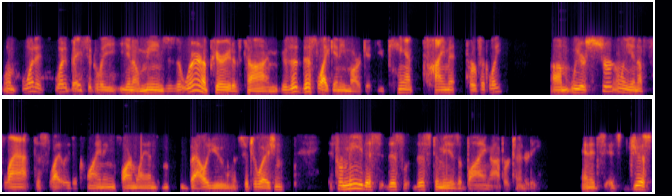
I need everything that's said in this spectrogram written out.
Well, what it what it basically you know means is that we're in a period of time because this, like any market, you can't time it perfectly. Um, we are certainly in a flat to slightly declining farmland value situation. For me, this this this to me is a buying opportunity, and it's it's just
